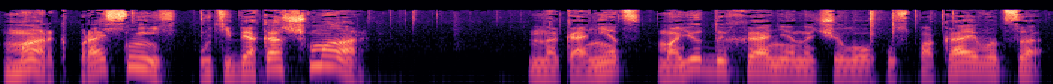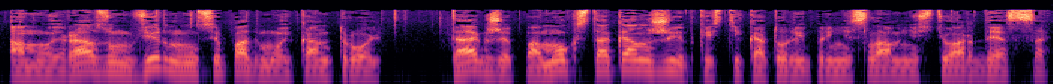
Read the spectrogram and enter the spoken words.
«Марк, проснись! У тебя кошмар!» Наконец, мое дыхание начало успокаиваться, а мой разум вернулся под мой контроль. Также помог стакан жидкости, который принесла мне стюардесса.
